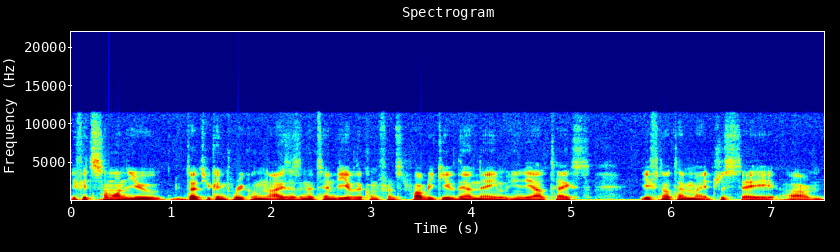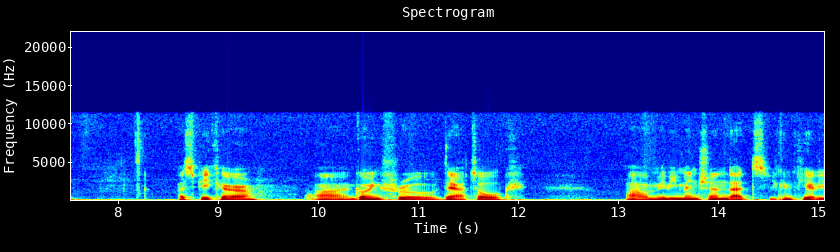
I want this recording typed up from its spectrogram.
if it's someone you that you can recognize as an attendee of the conference probably give their name in the alt text. If not I might just say um, a speaker uh, going through their talk. Uh, maybe mention that you can clearly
